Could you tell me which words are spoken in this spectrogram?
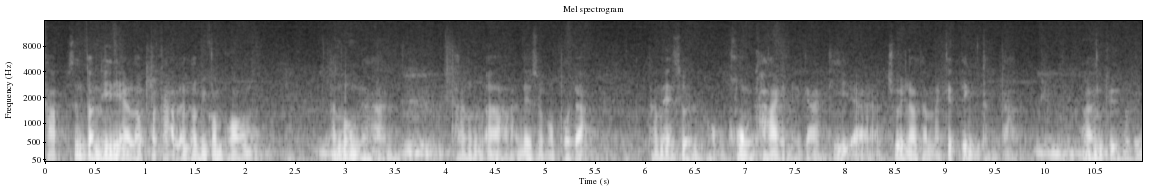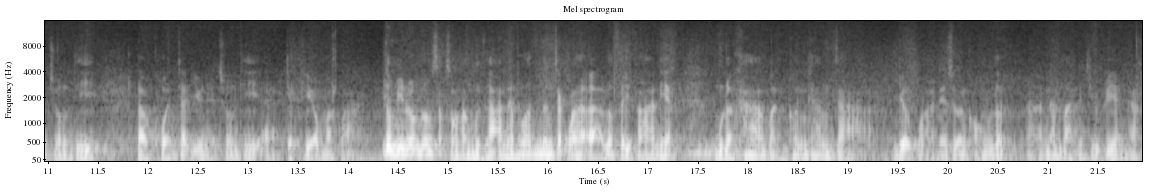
ครับซึ่งตอนนี้เนี่ยเราประกาศแล้วเรามีความพร้อมอืมทั้งโรงงาน อืม ทั้งอ่าในส่วนของ Product ทั้งในส่วนของโครงข่ายในการที่อ่าช่วยเราทำมาร์เก็ตติ้งต่างอืม ๆ เพราะฉะนั้นคือมันเป็นช่วงที่ เราควรจะอยู่ในช่วงที่เอ่อเก็บเกี่ยวมากกว่า ต้องมีร่วมๆสักสองสามหมื่นล้านนะ เพราะว่าเนื่องจากว่าเอ่อรถไฟฟ้าเนี่ยมูลค่ามันค่อนข้างจะเยอะกว่าในส่วนของรถอ่าน้ำมันอย่างที่เรียนฮะ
